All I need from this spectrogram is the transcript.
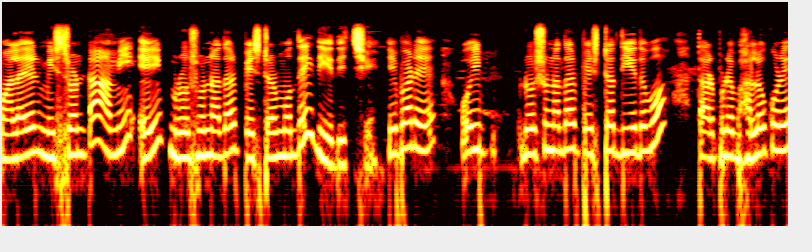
মালাইয়ের মিশ্রণটা আমি এই রসুন আদার পেস্টটার মধ্যেই দিয়ে দিচ্ছি। এবারে ওই রসুন আদার পেস্টটা দিয়ে দেবো, তারপরে ভালো করে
